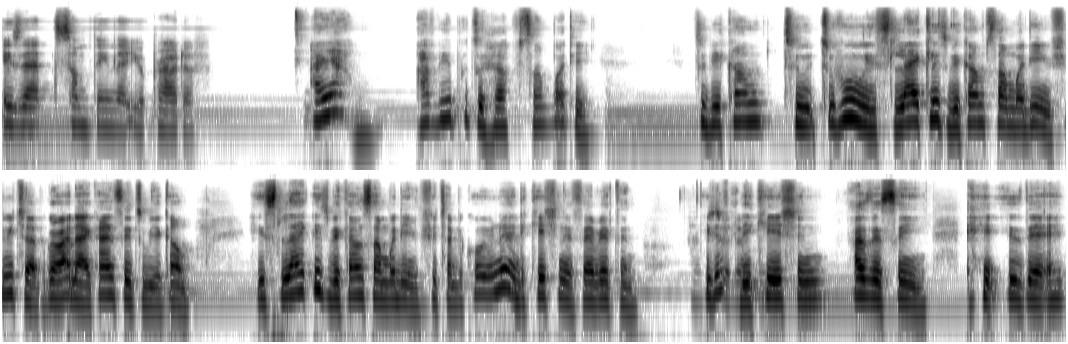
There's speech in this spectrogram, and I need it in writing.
Is that something that you're proud of? I am. I've been able to help somebody to become to, to who is likely to become somebody in future. Because right now I can't say to become. He's likely to become somebody in future because you know education is everything. Absolutely. education, as they say, is the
